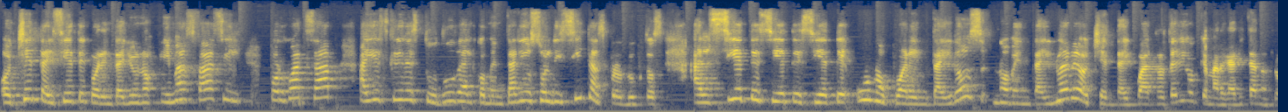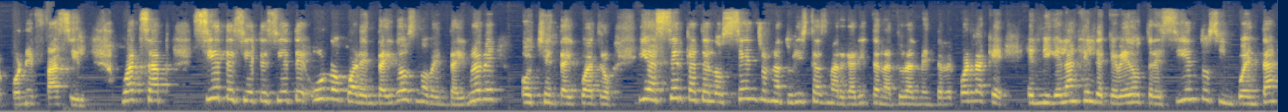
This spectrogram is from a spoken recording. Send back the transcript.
87 41 y más fácil por WhatsApp ahí escribes tu duda el comentario solicitas productos al 777 142 99 84 te digo que Margarita nos lo pone fácil WhatsApp 777 142 99 84 y acércate a los centros naturistas Margarita naturalmente recuerda que en Miguel Ángel de Quevedo 350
